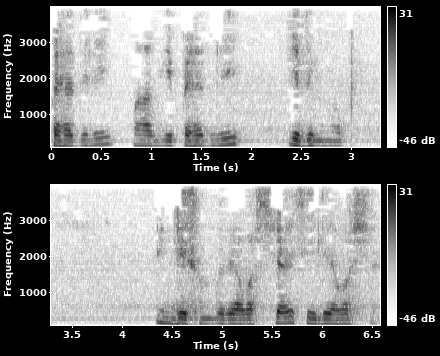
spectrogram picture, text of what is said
පැහැදිලි මාර්ගය පැහැදිලි යෙදෙමු අපි. ඉන්ද්‍රිය සංවරය අවශ්‍යයි සීලය අවශ්‍යයි.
